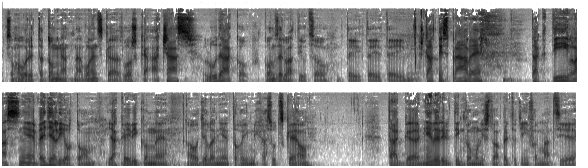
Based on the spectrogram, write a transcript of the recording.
ak som hovoril, tá dominantná vojenská zložka a časť ľudákov, konzervatívcov tej, tej, tej štátnej správe, tak tí vlastne vedeli o tom, aké je výkonné oddelenie toho Imricha Sudského, tak eh, neverili tým komunistom a preto tie informácie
